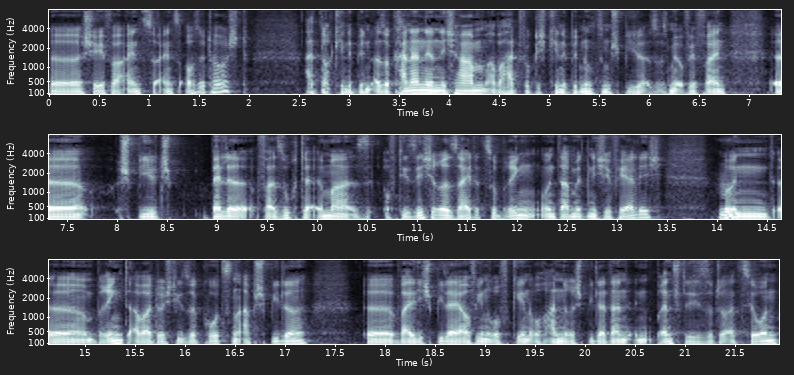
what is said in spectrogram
äh, Schäfer 1 zu 1 ausgetauscht. Hat noch keine Bindung, also kann er nicht haben, aber hat wirklich keine Bindung zum Spiel. Also ist mir aufgefallen, äh, spielt Bälle, versucht er immer auf die sichere Seite zu bringen und damit nicht gefährlich. Und äh, bringt aber durch diese kurzen Abspiele, weil die Spieler ja auf ihn raufgehen, auch andere Spieler dann in brenzliche Situationen.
